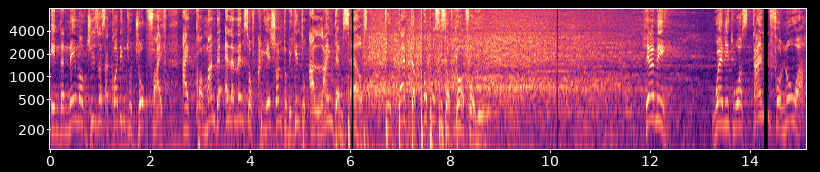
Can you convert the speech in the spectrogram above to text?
In the name of Jesus according to Job 5 I command the elements of creation to begin to align themselves to bet the purposes of God for you. Hear me. When it was time for Noah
